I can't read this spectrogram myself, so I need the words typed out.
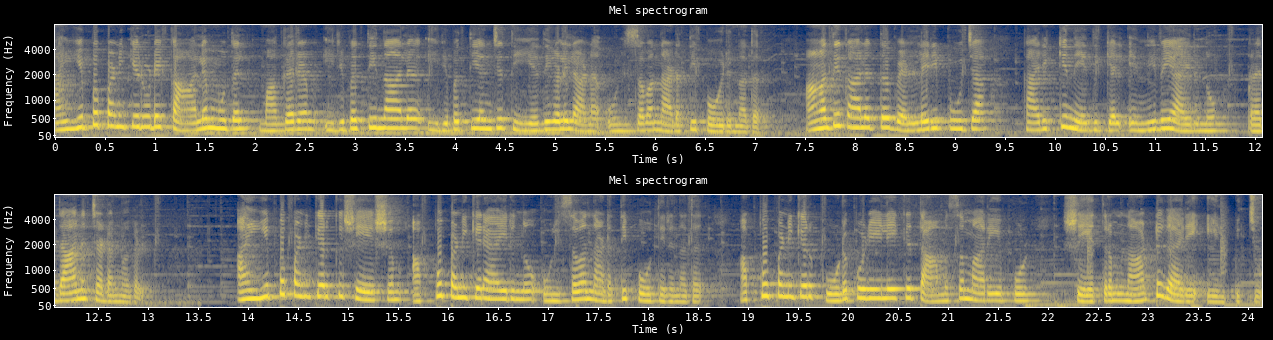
അയ്യപ്പ പണിക്കരുടെ കാലം മുതൽ മകരം ഇരുപത്തിനാല് ഇരുപത്തിയഞ്ച് തീയതികളിലാണ് ഉത്സവം നടത്തിപ്പോരുന്നത് ആദ്യകാലത്ത് വെള്ളരി പൂജ കരിക്ക് നേതിക്കൽ എന്നിവയായിരുന്നു പ്രധാന ചടങ്ങുകൾ. അയ്യപ്പ പണിക്കർക്ക് ശേഷം അപ്പു പണിക്കരായിരുന്നു ഉത്സവം നടത്തിപ്പോന്നിരുന്നത് അപ്പു പണിക്കർ കൂടപ്പുഴയിലേക്ക് താമസം മാറിയപ്പോൾ ക്ഷേത്രം നാട്ടുകാരെ ഏൽപ്പിച്ചു.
